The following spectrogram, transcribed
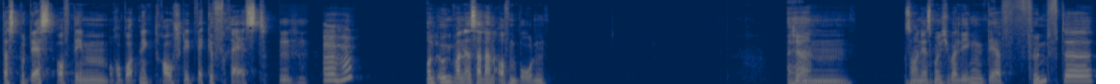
das Podest, auf dem Robotnik draufsteht, weggefräst. Und irgendwann ist er dann auf dem Boden. Tja. Ähm, so, und jetzt muss ich überlegen, der fünfte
